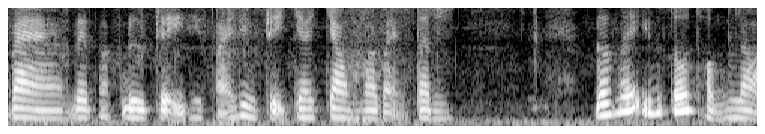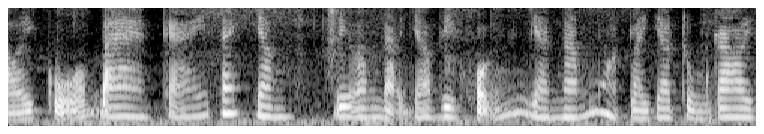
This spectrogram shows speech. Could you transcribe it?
Và về mặt điều trị thì phải điều trị cho chồng và bạn tình. Đối với yếu tố thuận lợi của ba cái tác nhân viêm âm đạo do vi khuẩn, do nấm hoặc là do trùng roi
